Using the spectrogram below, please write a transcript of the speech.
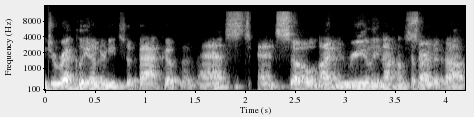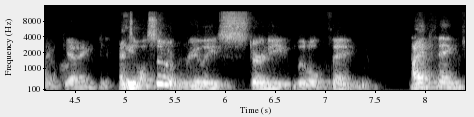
directly underneath the back of the mast. And so I'm really not concerned about it getting, it's also a really sturdy little thing. I think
